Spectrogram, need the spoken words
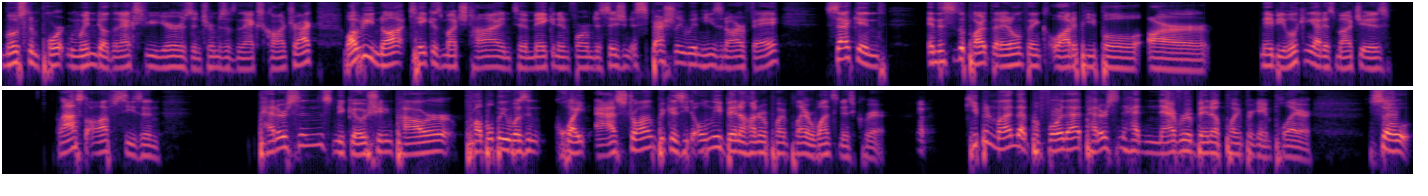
most important window the next few years in terms of the next contract. Why would he not take as much time to make an informed decision, especially when he's an RFA? Second, and this is the part that I don't think a lot of people are maybe looking at as much is last offseason, Pettersson's negotiating power probably wasn't quite as strong because he'd only been a 100 point player once in his career. Yep. Keep in mind that before that, Pettersson had never been a point per game player. So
